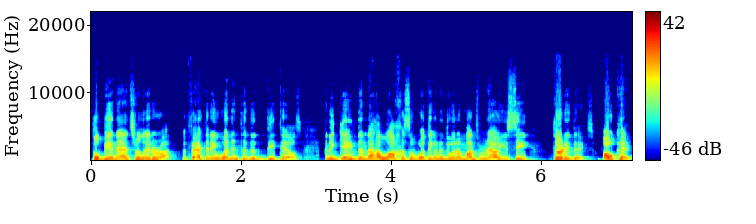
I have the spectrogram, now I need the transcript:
There'll be an answer later on. The fact that he went into the details and he gave them the halachas of what they're going to do in a month from now, you see, 30 days. Okay.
